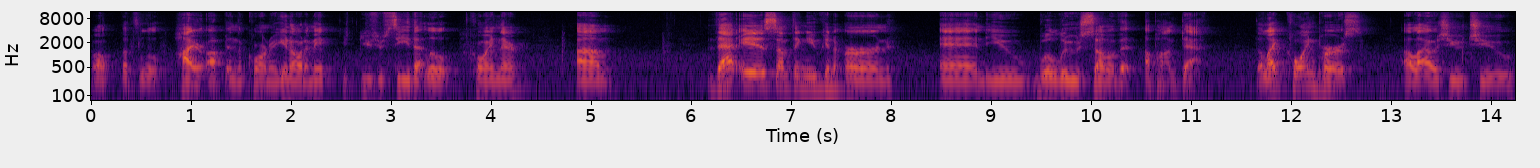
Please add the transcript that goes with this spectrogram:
Well, that's a little higher up in the corner. You know what I mean? You, you see that little coin there? Um, that is something you can earn, and you will lose some of it upon death. The light coin purse allows you to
